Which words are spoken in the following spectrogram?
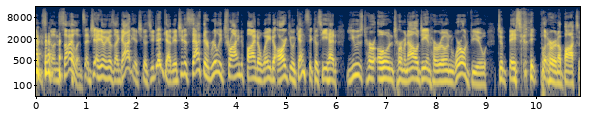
in stunned silence. And she, and he goes, I got you. And she goes, You did get me. And she just sat there really trying to find a way to argue against it because he had used her own terminology and her own worldview to basically put her in a box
